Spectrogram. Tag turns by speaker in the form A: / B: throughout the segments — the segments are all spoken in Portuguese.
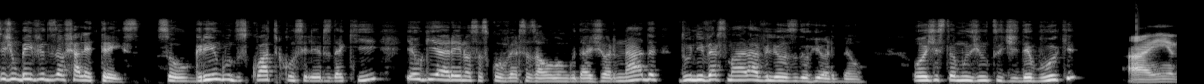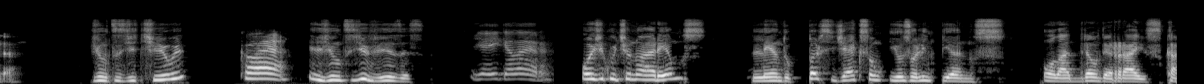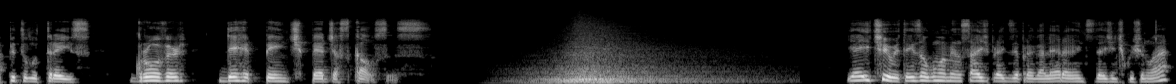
A: Sejam bem-vindos ao Chalé 3. Sou o gringo, um dos quatro conselheiros daqui, e eu guiarei nossas conversas ao longo da jornada do universo maravilhoso do Riordão. Hoje estamos juntos de The Book,
B: Ainda.
A: juntos de Chewie
C: Qual é?
A: e juntos de Visas.
D: E aí, galera?
A: Hoje continuaremos lendo Percy Jackson e os Olimpianos. O Ladrão de Raios, capítulo 3. Grover de repente perde as calças. E aí, tio, tens alguma mensagem pra dizer pra galera antes da gente continuar?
